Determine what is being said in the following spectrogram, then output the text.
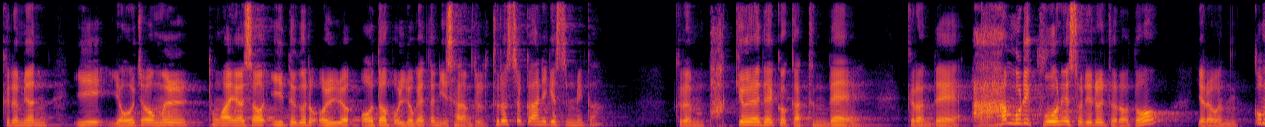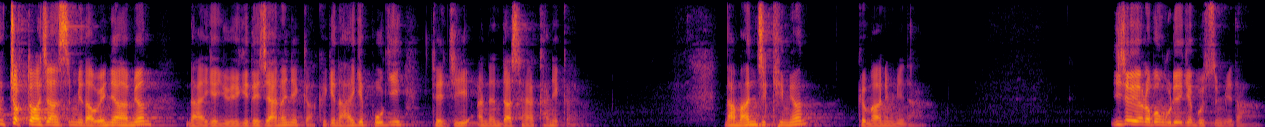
그러면 이 여정을 통하여서 이득을 얻어보려고 했던 이 사람들도 들었을 거 아니겠습니까? 그럼 바뀌어야 될 것 같은데 그런데 아무리 구원의 소리를 들어도 여러분 꿈쩍도 하지 않습니다. 왜냐하면 나에게 유익이 되지 않으니까 그게 나에게 복이 되지 않는다 생각하니까요. 나만 지키면 그만입니다. 이제 여러분 우리에게 묻습니다.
